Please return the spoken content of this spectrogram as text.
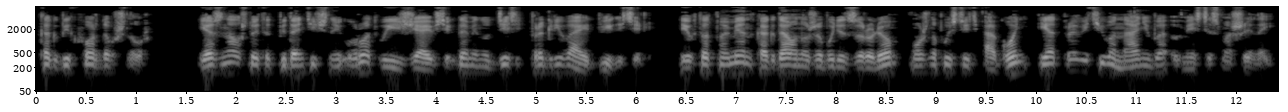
как Бигфордов шнур. Я знал, что этот педантичный урод, выезжая, всегда минут десять прогревает двигатель. И в тот момент, когда он уже будет за рулем, можно пустить огонь и отправить его на небо вместе с машиной.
